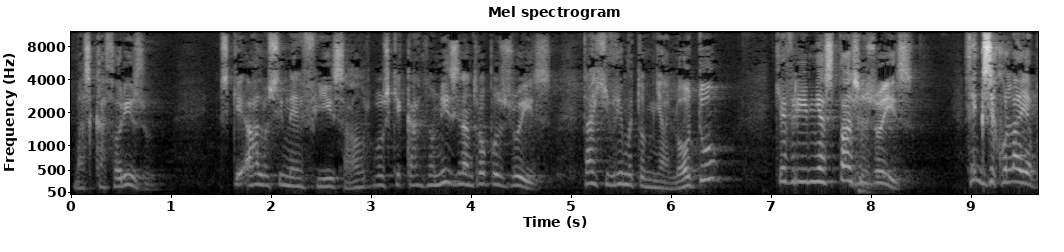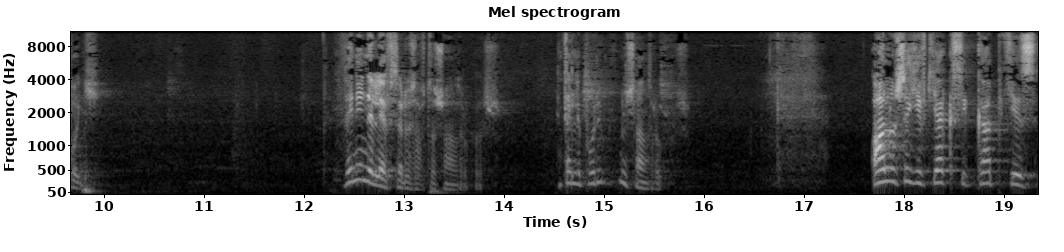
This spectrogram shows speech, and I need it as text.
μας καθορίζουν. Και άλλος είναι ευφυής άνθρωπος και κανονίζει έναν τρόπο ζωής. Τα έχει βρει με το μυαλό του και βρει μια στάση ζωής. Δεν ξεκολλάει από εκεί. Δεν είναι ελεύθερος αυτός ο άνθρωπος. Είναι ταλαιπωρημένος άνθρωπος. Άλλος έχει φτιάξει κάποιες, ε,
